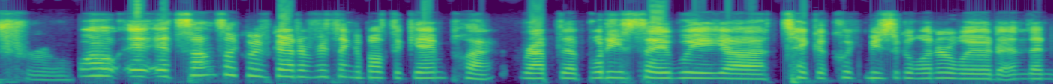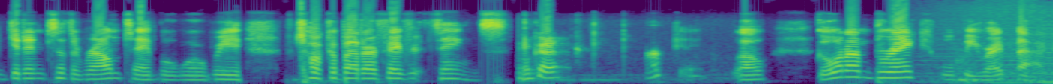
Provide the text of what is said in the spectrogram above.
true. Well, it, it sounds like we've got everything about the gameplay wrapped up. What do you say we uh, take a quick musical interlude and then get into the roundtable where we talk about our favorite things? Okay. Okay. Well, going on break. We'll be right back.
